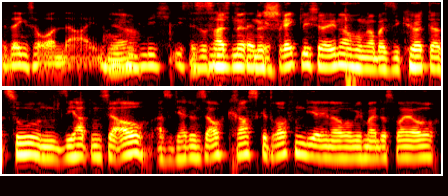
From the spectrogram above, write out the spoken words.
Da denke ich so, oh nein, Ja. hoffentlich ist Es es ist halt eine, eine schreckliche Erinnerung, aber sie gehört dazu und sie hat uns ja auch, also die hat uns ja auch krass getroffen, die Erinnerung. Ich meine, das war ja auch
